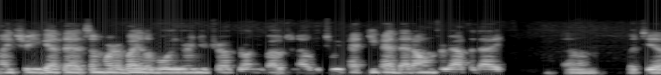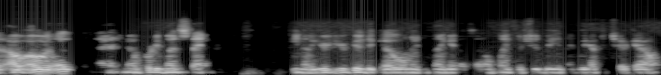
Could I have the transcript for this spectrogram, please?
make sure you got that somewhere available, either in your truck or on your boat, to know that you've had, you've had that on throughout the day. Um, but yeah, oh, oh, other than that, you know, pretty much standard you know, you're you're good to go on anything else. I don't think there should be anything we have to check out.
